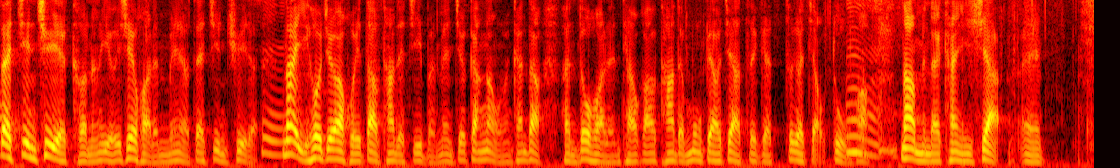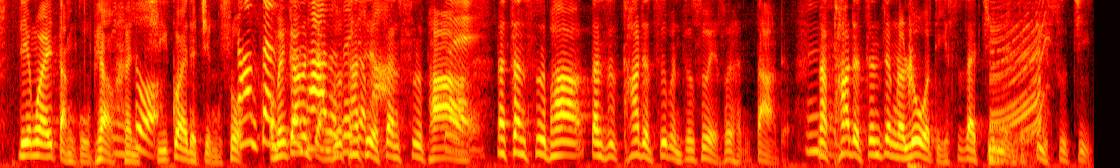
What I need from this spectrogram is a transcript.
再进去也可能有一些法人没有再进去了，那以后就要回到它的基本面，就刚刚我们看到很多法人调高它的目标价这个这个角度哈，那我们来看一下，诶。另外一档股票很奇怪的景硕，我们刚刚讲说它只有占四趴啊，那占四趴，但是它的资本支出也是很大的。嗯那它的真正的落底是在今年的第四季，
